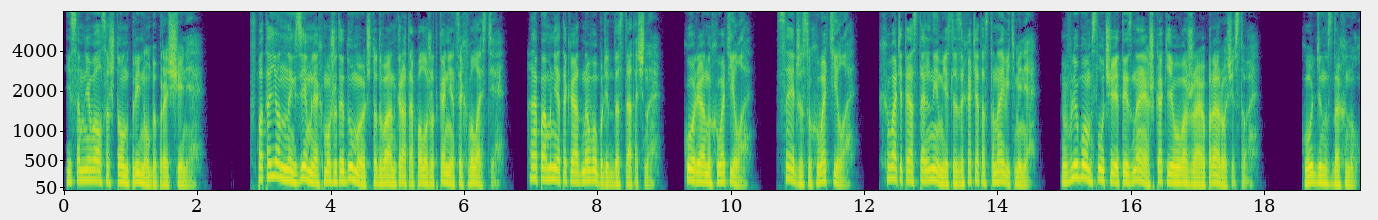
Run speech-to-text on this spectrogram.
И сомневался, что он принял бы прощение. В потаенных землях, может, и думают, что два анкрата положат конец их власти. А по мне так и одного будет достаточно. Кориану хватило. Сейджесу хватило. Хватит и остальным, если захотят остановить меня. В любом случае, ты знаешь, как я уважаю пророчество». Коддин вздохнул.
